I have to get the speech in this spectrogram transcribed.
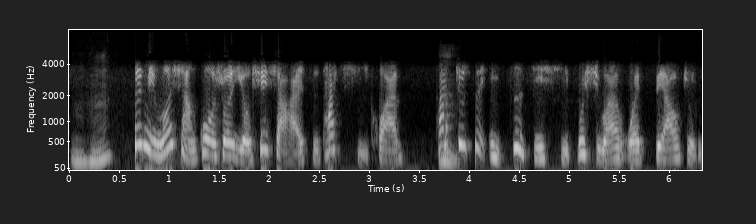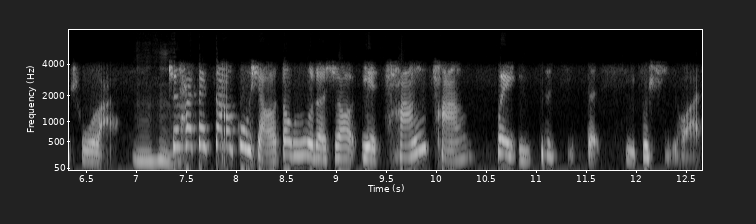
嗯哼，所以你有没有想过说，有些小孩子他喜欢？他就是以自己喜不喜欢为标准出来，嗯哼，所以他在照顾小的动物的时候，也常常会以自己的喜不喜欢，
